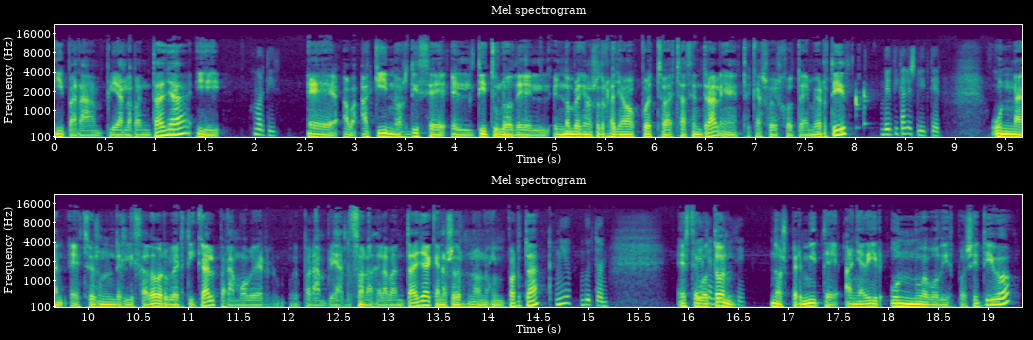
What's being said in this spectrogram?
y para ampliar la pantalla y. eh, aquí nos dice el título del el nombre que nosotros le hayamos puesto a esta central, en este caso es JM Ortiz. Vertical splitter. Una- esto es un deslizador vertical para mover, para ampliar zonas de la pantalla, que a nosotros no nos importa. New button. Este botón nos permite añadir un nuevo dispositivo.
